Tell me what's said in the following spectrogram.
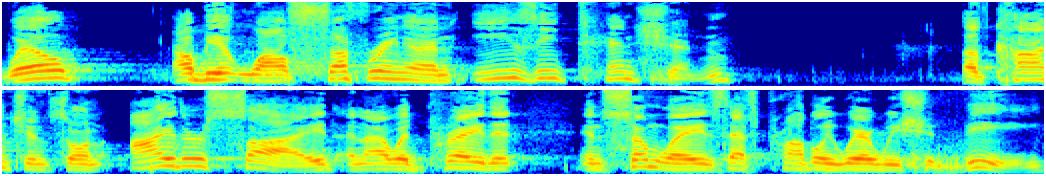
Well, albeit while suffering an easy tension of conscience on either side, and I would pray that in some ways that's probably where we should be,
